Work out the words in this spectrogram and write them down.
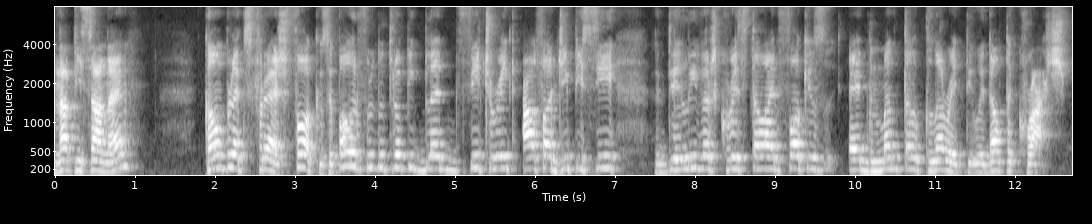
napisane. Complex Fresh Focus, a powerful nootropic blend featuring alpha GPC delivers crystalline focus and mental clarity without a crash.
